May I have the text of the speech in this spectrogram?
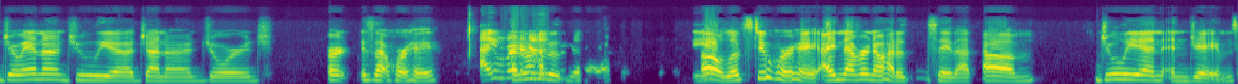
Joanna, Julia, Jenna, George. Or is that Jorge? I I don't know how to Yeah. Oh, let's do Jorge. I never know how to say that. Um Julian and James.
